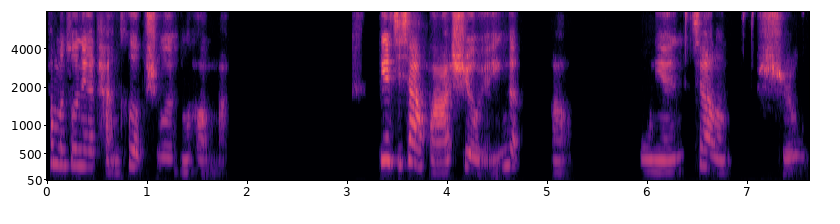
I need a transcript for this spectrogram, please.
他们做那个坦克不是会很好吗？业绩下滑是有原因的啊，五年降十五，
